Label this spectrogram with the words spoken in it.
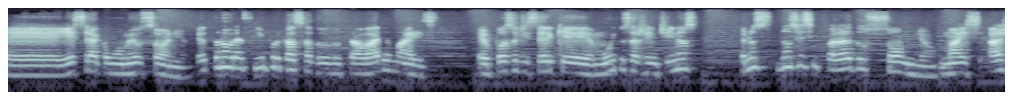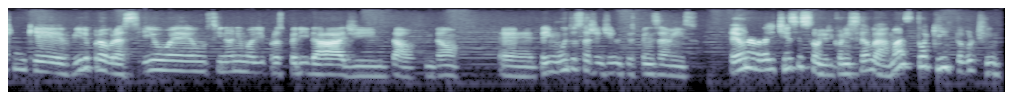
É, esse era como o meu sonho. Eu estou no Brasil por causa do, do, trabalho, mas eu posso dizer que muitos argentinos, eu não, não sei se falar do sonho, mas acham que vir para o Brasil é um sinônimo de prosperidade e tal. Então, é, tem muitos argentinos que pensam isso. Eu, na verdade, tinha esse sonho de conhecer lá, mas tô aqui, tô curtindo.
